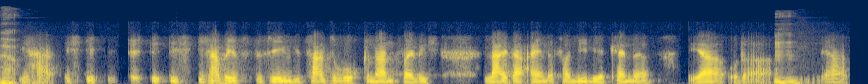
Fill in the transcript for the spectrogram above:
Ja, ja ich, ich, ich, ich habe jetzt deswegen die Zahl so hoch genannt, weil ich leider eine Familie kenne, ja, oder mhm. ja,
